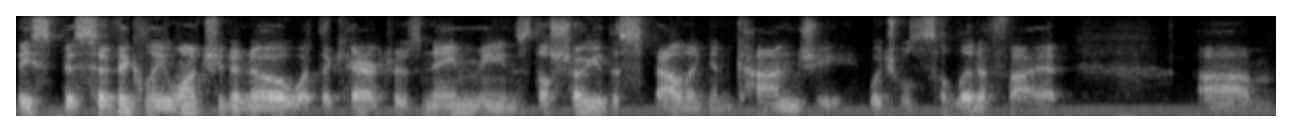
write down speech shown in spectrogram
they specifically want you to know what the character's name means, they'll show you the spelling in kanji, which will solidify it. Um,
